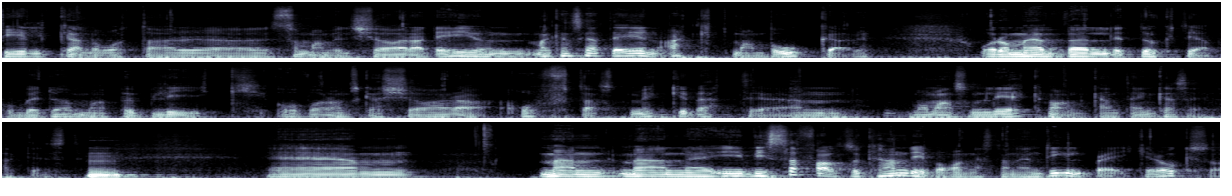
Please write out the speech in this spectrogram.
vilka låtar eh, som man vill köra. Det är ju en, man kan säga att det är en akt man bokar. Och de är väldigt duktiga på att bedöma publik och vad de ska köra. Oftast mycket bättre än vad man som lekman kan tänka sig faktiskt. Ehm, men, men i vissa fall så kan det ju vara nästan en dealbreaker också.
